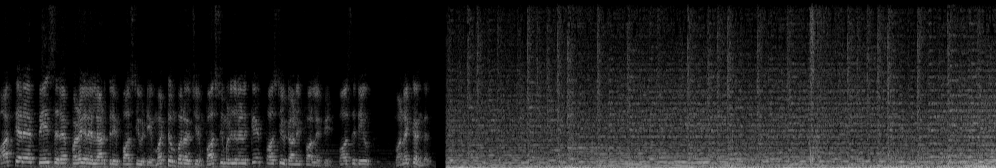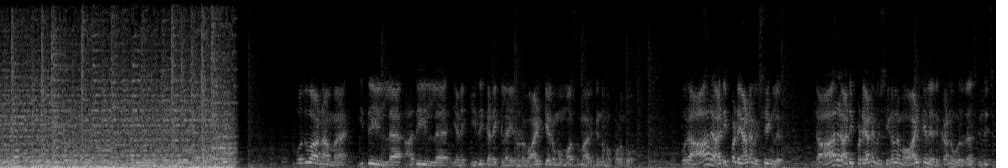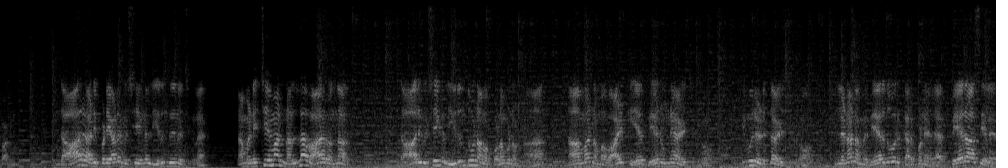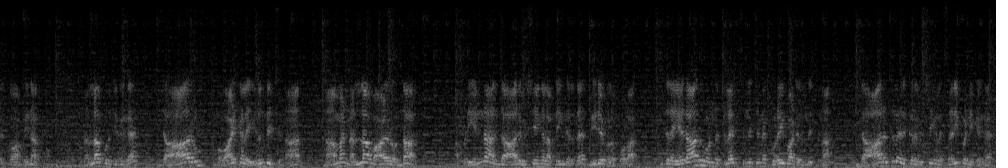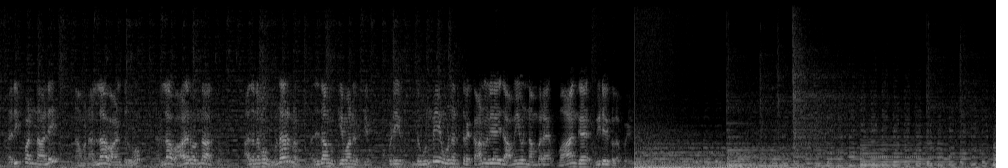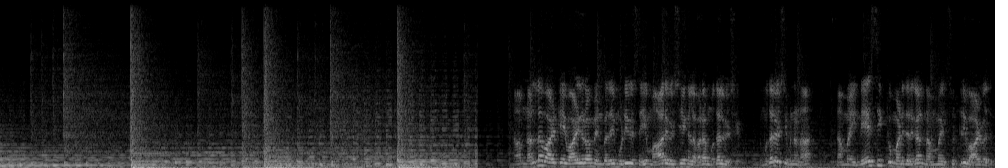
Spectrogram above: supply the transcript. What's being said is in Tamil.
பார்க்கிற பேசுற பழகுற எல்லா இடத்துலயும் பாசிட்டிவிட்டி மட்டும் பரவச்சு. பாசிட்டிவ் மனிதர்களுக்கு positive tonic for life positive வணக்கங்கள். பொதுவா நாம இது இல்ல அது இல்ல எனக்கு இது கிடைக்கல என்னோட வாழ்க்கையே ரொம்ப மோசமா இருக்குன்னு நம்ம புலம்புவோம். ஒரு ஆறு அடிப்படையான விஷயங்கள் இருக்கு. இந்த ஆறு அடிப்படையான விஷயங்கள் நம்ம வாழ்க்கையில இருக்கான்னு ஒரு தடவை சிந்திச்சு பார்க்கணும். இந்த ஆறு அடிப்படையான விஷயங்கள் இருந்துன்னு வச்சுங்களேன் நம்ம நிச்சயமா நல்லா வாழறோம் தான் இருக்கும் இந்த ஆறு விஷயங்கள் இருந்தும் நாம புலம்பணும்னா நாம நம்ம வாழ்க்கைய வேணும்னே அழிச்சுக்கிறோம் திமிர் எடுத்து அழிச்சுக்கிறோம். இல்லைன்னா நம்ம வேற ஏதோ ஒரு கற்பனையில பேராசையில இருக்கோம் அப்படின்னு அர்த்தம். நல்லா புரிஞ்சுக்கோங்க இந்த ஆறும் நம்ம வாழ்க்கையில இருந்துச்சுன்னா நாம நல்லா வாழறோம் தான் அப்படி என்ன அந்த ஆறு விஷயங்கள் அப்படிங்கறத வீடியோக்குள்ள போலாம். இதுல ஏதாவது ஒண்ணுத்துல சின்ன சின்ன குறைபாடு இருந்துச்சுன்னா இந்த ஆறுத்துல இருக்கிற விஷயங்களை சரி பண்ணிக்கங்க. சரி பண்ணாலே நாம நல்லா வாழ்ந்துருவோம். நல்லா வாழறோம் தான் அர்த்தம். அதை நம்ம உணரணும். அதுதான் முக்கியமான விஷயம். அப்படி இந்த உண்மையை உணர்த்துற காணொலியா இது அமையும் நம்புறேன். வாங்க வீடியோக்குள்ள போயிடலாம். நல்ல வாழ்க்கை வாழ்கிறோம் என்பதை முடிவு செய்யும் ஆறு விஷயங்கள் வர முதல் விஷயம். முதல் விஷயம் என்னன்னா நம்மை நேசிக்கும் மனிதர்கள் நம்மை சுற்றி வாழ்வது.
